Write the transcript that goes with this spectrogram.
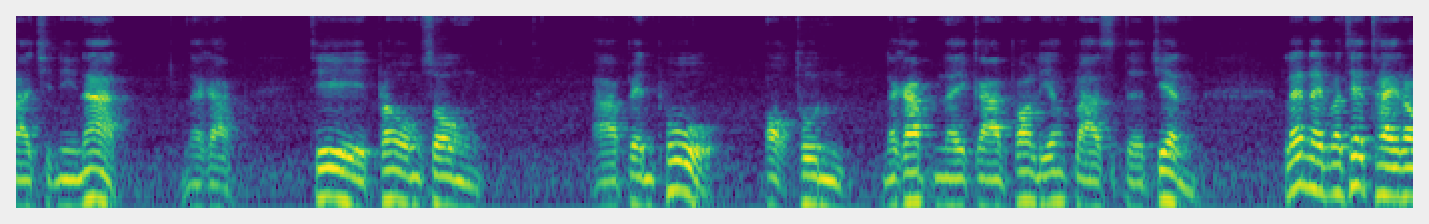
ราชินีนาถนะครับ ที่พระองค์ทรงเป็นผู้ออกทุน นะครับในการเพาะเลี้ยงปลาสเตอร์เจียน และในประเทศไทยเรา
